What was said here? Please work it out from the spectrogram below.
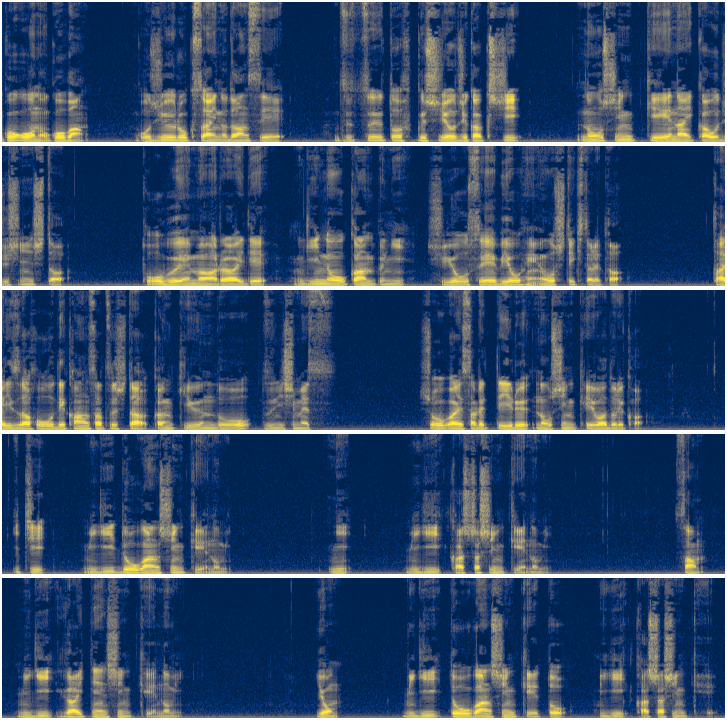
午後の5番、56歳の男性、頭痛と腹死を自覚し、脳神経内科を受診した。頭部 MRI で右脳幹部に腫瘍性病変を指摘された。体座法で観察した眼球運動を図に示す。障害されている脳神経はどれか。1、右動眼神経のみ。2、右滑車神経のみ。3、右外転神経のみ。4、右動眼神経と右滑車神経。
